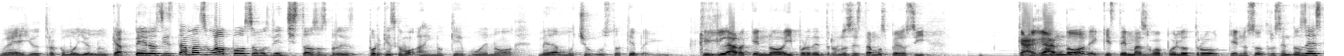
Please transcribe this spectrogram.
güey, otro como yo nunca. Pero si está más guapo, somos bien chistosos porque es como, ay, no, qué bueno, me da mucho gusto que, que claro que no, y por dentro nos estamos, pero sí cagando de que esté más guapo el otro que nosotros. Entonces,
